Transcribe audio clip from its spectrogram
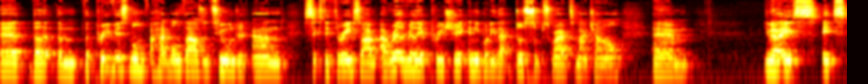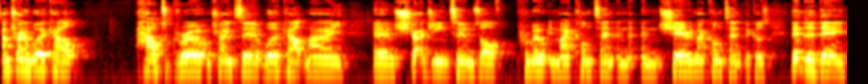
Uh, the, the the previous month I had 1,263. So I, I, really really appreciate anybody that does subscribe to my channel. Um, you know, it's it's I'm trying to work out how to grow. I'm trying to work out my um, strategy in terms of promoting my content and and sharing my content because at the end of the day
